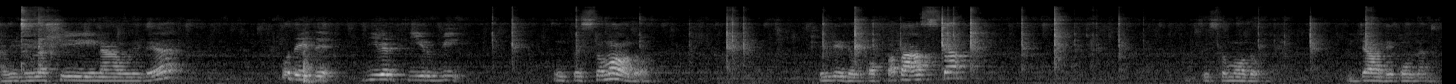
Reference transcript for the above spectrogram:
avete una cena, volete, eh, potete divertirvi in questo modo. Prendete un coppa pasta, in questo modo pigiate con,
